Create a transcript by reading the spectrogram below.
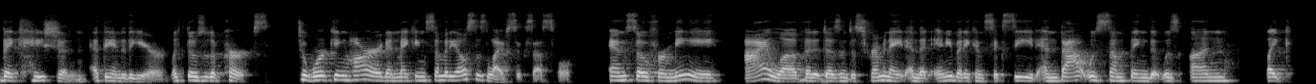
vacation at the end of the year. Like those are the perks to working hard and making somebody else's life successful. And so for me, I love that it doesn't discriminate and that anybody can succeed. And that was something that was un like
